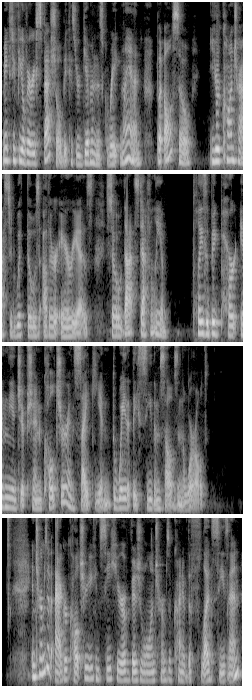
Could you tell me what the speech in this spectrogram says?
makes you feel very special because you're given this great land, but also you're contrasted with those other areas. So that's definitely a plays a big part in the Egyptian culture and psyche and the way that they see themselves in the world. In terms of agriculture, you can see here a visual in terms of kind of the flood season.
